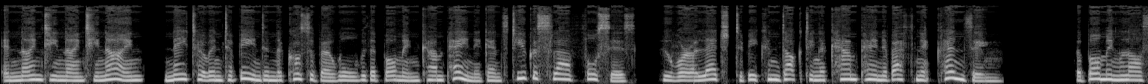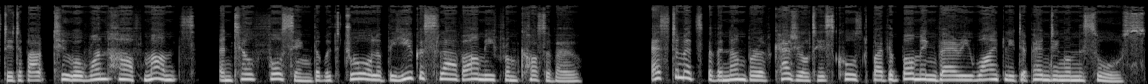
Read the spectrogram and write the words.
In 1999, NATO intervened in the Kosovo War with a bombing campaign against Yugoslav forces, who were alleged to be conducting a campaign of ethnic cleansing. The bombing lasted about two or one-half months, until forcing the withdrawal of the Yugoslav army from Kosovo. Estimates for the number of casualties caused by the bombing vary widely depending on the source.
